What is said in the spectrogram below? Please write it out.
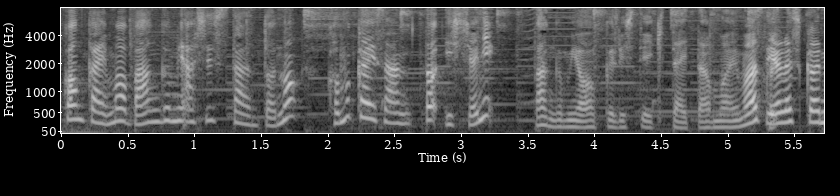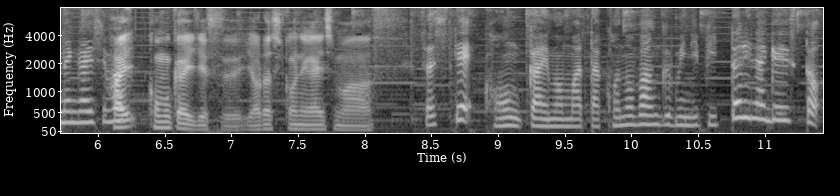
今回も番組アシスタントの小向さんと一緒に番組をお送りしていきたいと思います、はい、よろしくお願いします。はい。小向です。よろしくお願いしますそして今回もまたこの番組にぴったりなゲスト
